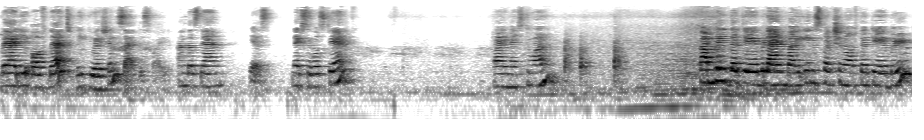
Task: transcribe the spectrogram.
value of that equation satisfied. Understand? Yes. Next question. Try next one. Complete the table and by inspection of the table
